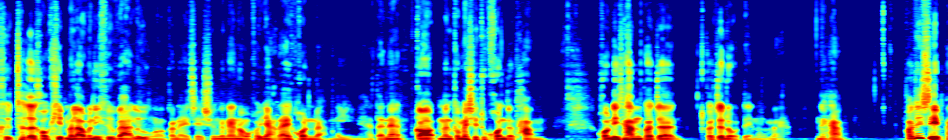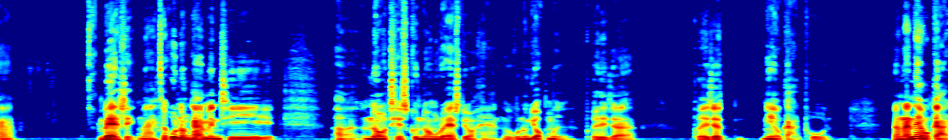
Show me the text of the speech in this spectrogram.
คือถ้าเกิดเขาคิดมาแล้วว่านี่คือ value ของ organization ก็แน่นอนว่าเขาอยากได้คนแบบนี้นะแต่นั่นก็มันก็ไม่ใช่ทุกคนจะทำคนที่ทำก็จะก็จะโดดเด่นออกมานะครับข้อที่ 10ฮะเบสิกมากถ้าคุณต้องการเป็นที่ notice คุณต้อง raise your hand คือคุณต้องยกมือ เพื่อที่จะเพื่อที่จะมีโอกาสพูด ดังนั้นในโอกาส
